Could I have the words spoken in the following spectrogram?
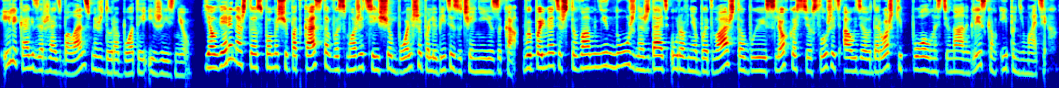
или как держать баланс между работой и жизнью. Я уверена, что с помощью подкаста вы сможете еще больше полюбить изучение языка. Вы поймете, что вам не нужно ждать уровня B2, чтобы с легкостью слушать аудиодорожки полностью на английском и понимать их.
